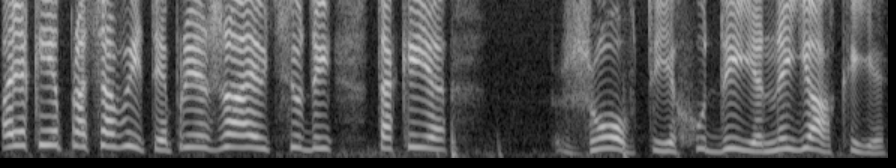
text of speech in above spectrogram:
А які працьовиті, приїжджають сюди, такі жовті, худі, ніякі.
